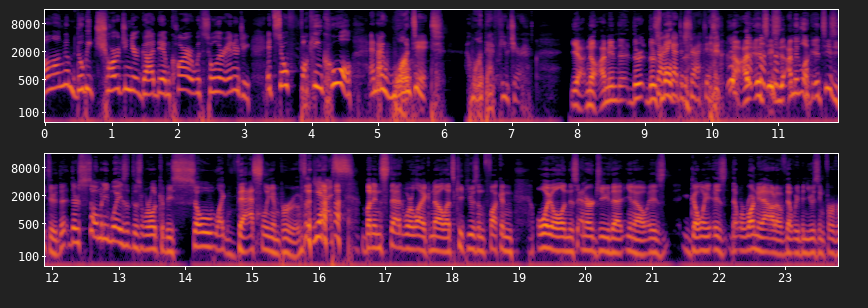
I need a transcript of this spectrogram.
along them, they'll be charging your goddamn car with solar energy. It's so fucking cool, and I want it. I want that future. Yeah, no, I mean there, there there's Sorry, mul- I got distracted. no, I- it's easy. I mean, look, it's easy to. There- There's so many ways that this world could be so like vastly improved. yes. but instead we're like, no, let's keep using fucking oil and this energy that you know is going is that we're running out of that we've been using for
